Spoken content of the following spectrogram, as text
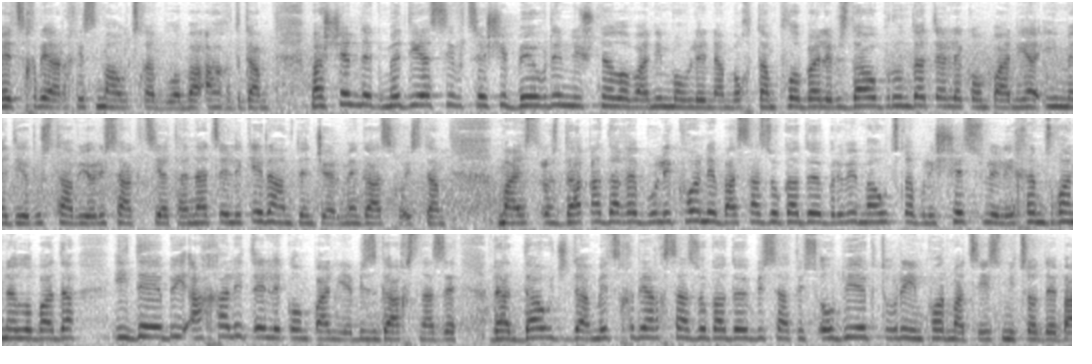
მეცხრე არხის მაუწყებლობა აღდგა. მას შემდეგ მედია სივრცეში ბევრი მნიშვნელოვანი მოვლენა მოხდა. მფლობელებს დაუბრუნდა ტელეკომპანია იმედი რუსთავიორის აქციათა ნაწილი კი რამდენჯერმე გასხვისდა. მაესტროს დაყადაღებული ქონება საზოგადოებრივი მაუწყებლის შეცვლილი ხელმძღვანელობა და იდეები ახალი ტელეკომპანიების გახსნაზე, რა დაუჯდა მეცხრე არხ საზოგადოებისათვის ობიექტური ინფორმაციის მიწოდება.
